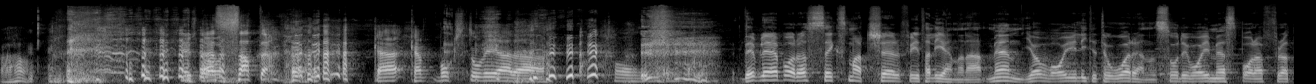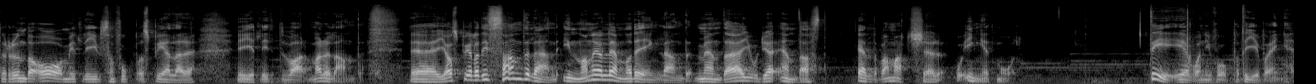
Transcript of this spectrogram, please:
Aha. Där satt den! Kan, kan bokstavera. Det blev bara sex matcher för italienarna, men jag var ju lite till åren så det var ju mest bara för att runda av mitt liv som fotbollsspelare i ett lite varmare land. Eh, Jag spelade i Sunderland innan jag lämnade England, men där gjorde jag endast 11 matcher och inget mål. Det är vad ni får på 10 poäng.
